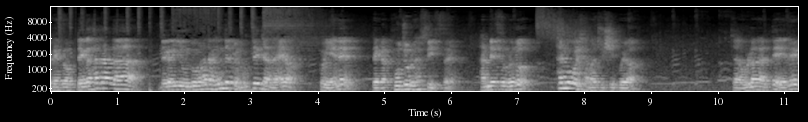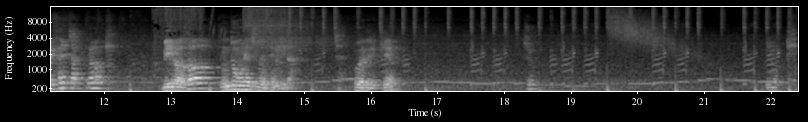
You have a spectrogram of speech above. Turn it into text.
그래서 내가 하다가, 내가 이 운동을 하다가 힘들면 못 들잖아요. 그럼 얘는 내가 보조를 할 수 있어요. 반대 손으로 팔목을 잡아주시고요. 자, 올라갈 때 얘를 살짝 이렇게 밀어서 운동을 해주면 됩니다. 자, 보여드릴게요. 쭉. 이렇게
